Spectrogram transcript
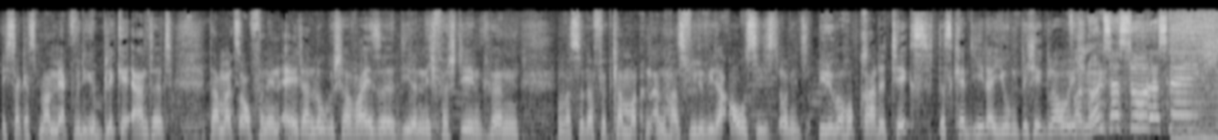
ich sag jetzt mal, merkwürdige Blicke erntet. Damals auch von den Eltern logischerweise, die dann nicht verstehen können, was du da für Klamotten anhast, wie du wieder aussiehst und wie du überhaupt gerade tickst. Das kennt jeder Jugendliche, glaube ich. Von uns hast du das nicht.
